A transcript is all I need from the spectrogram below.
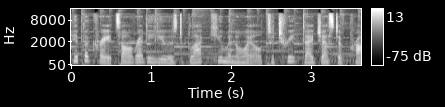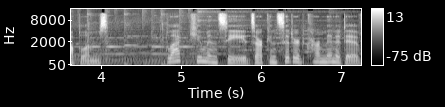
Hippocrates already used black cumin oil to treat digestive problems. Black cumin seeds are considered carminative,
